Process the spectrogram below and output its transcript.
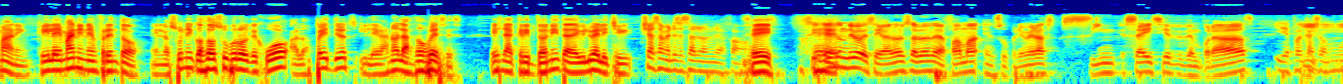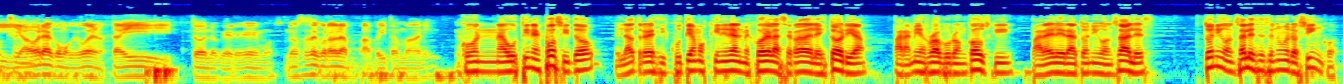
Manning. Manning. Que Eli Manning enfrentó en los únicos dos Super Bowl que jugó a los Patriots y le ganó las dos veces. Es la kriptonita de Bill Belichick. Ya se merece Salón de la Fama. Sí. Sí, es un tipo que se ganó el Salón de la Fama en sus primeras 6, 7 temporadas. Y después Y, cayó mucho. y ahora como que bueno, está ahí todo lo que queremos. Nos hace acordar a, a Peyton Manning. Con Agustín Espósito, la otra vez discutíamos quién era el mejor a la cerrada de la historia. Para mí es Rob Gronkowski, para él era Tony González. Tony González es el número 5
